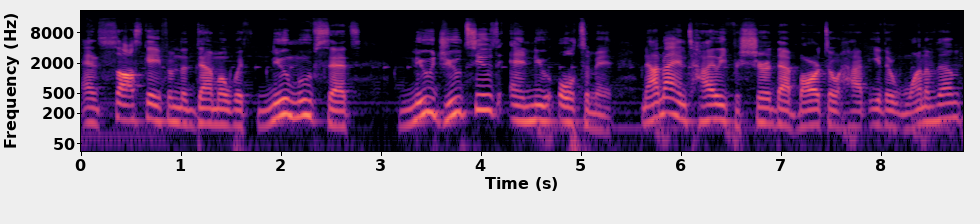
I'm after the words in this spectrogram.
and Sasuke from the demo with new movesets, new jutsus, and new ultimate. Now, I'm not entirely for sure that Boruto have either one of them,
